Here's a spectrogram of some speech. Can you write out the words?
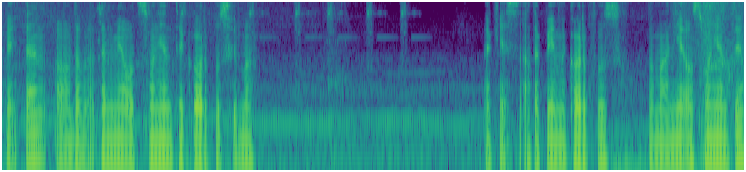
Okej, ten, o dobra, ten miał odsłonięty korpus chyba. Tak jest, atakujemy korpus, to ma nieosłonięty.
